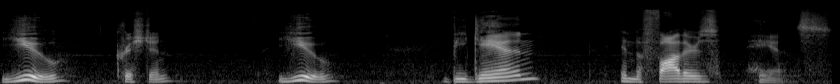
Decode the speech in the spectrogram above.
You, Christian, you began in the Father's hands.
